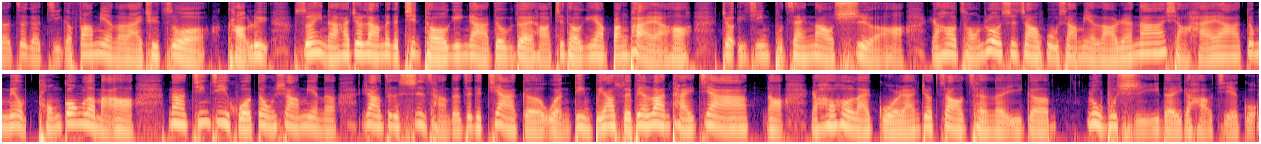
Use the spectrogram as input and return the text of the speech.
的这个几个方面呢，来去做考虑，所以呢，他就让那个气头鹰啊，对不对？哈，气头鹰啊，帮派啊，哈，就已经不再闹事了哈。然后从弱势照顾上面，老人啊、小孩啊都没有童工了嘛啊。那经济活动上面呢，让这个市场的这个价格稳定，不要随便乱抬价啊啊。然后后来果然就造成了一个路不拾遗的一个好结果。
